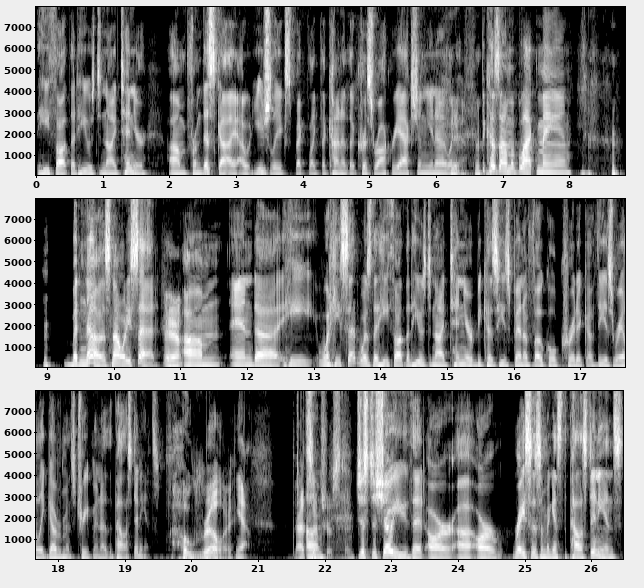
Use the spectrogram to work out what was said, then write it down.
he thought that he was denied tenure, um, from this guy, I would usually expect like the kind of the Chris Rock reaction, you know, like, Yeah. because I'm a black man. but no, that's not what he said. yeah. Um, and uh, he, what he said was that he thought that he was denied tenure because he's been a vocal critic of the Israeli government's treatment of the Palestinians. oh, really? Yeah. That's Um, interesting. just to show you that our uh, our racism against the Palestinians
